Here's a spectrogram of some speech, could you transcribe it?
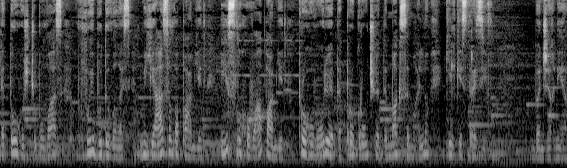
для того, щоб у вас вибудувалась м'язова пам'ять і слухова пам'ять, проговорюєте, прокручуєте максимальну кількість разів. Bonne journée!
